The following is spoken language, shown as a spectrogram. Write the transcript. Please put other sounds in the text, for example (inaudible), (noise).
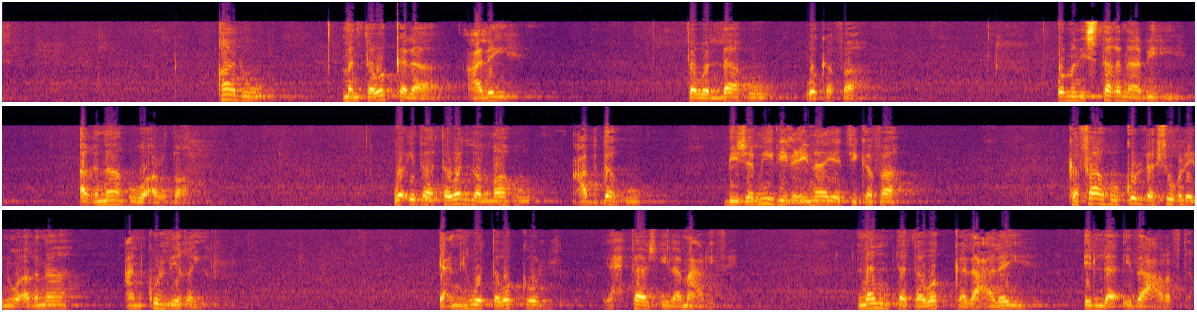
قالوا من توكل عليه تولاه وكفاه ومن استغنى به أغناه وأرضاه وإذا تولى الله عبده بجميل العناية كفاه كفاه كل شغل وأغناه عن كل غير يعني هو التوكل يحتاج إلى معرفة لن تتوكل عليه إلا إذا عرفته.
